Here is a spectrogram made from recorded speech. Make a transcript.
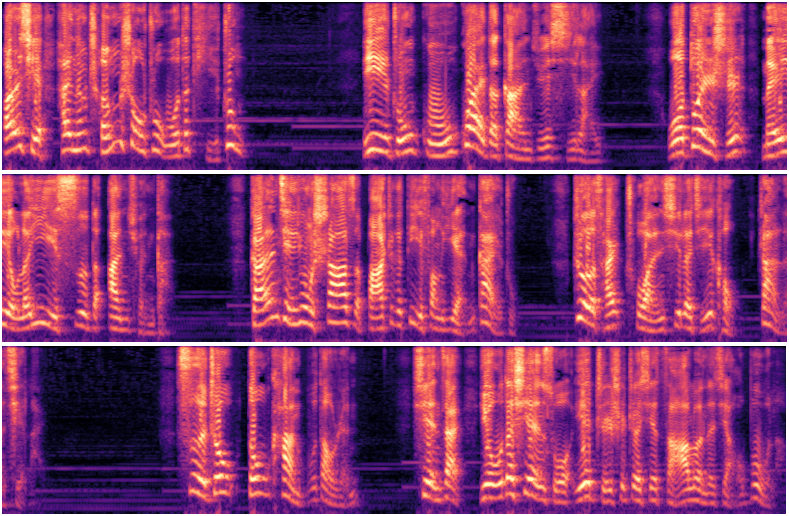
而且还能承受住我的体重？一种古怪的感觉袭来，我顿时没有了一丝的安全感，赶紧用沙子把这个地方掩盖住，这才喘息了几口，站了起来。四周都看不到人。现在有的线索也只是这些杂乱的脚步了，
